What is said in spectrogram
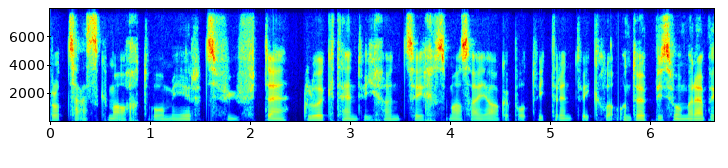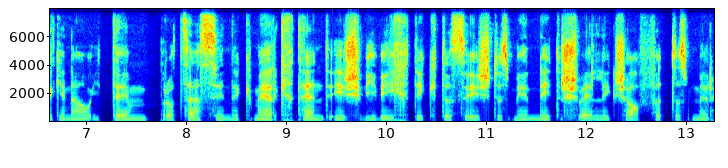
Prozess gemacht, wo wir das fünfte geschaut haben, wie könnte sich das Masai-Angebot weiterentwickeln. Und etwas, was wir eben genau in dem Prozess gemerkt haben, ist, wie wichtig das ist, dass wir niederschwellig schaffen, dass wir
